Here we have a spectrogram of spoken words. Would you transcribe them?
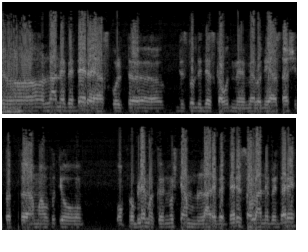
uh, la nevedere ascult uh, destul de des că aud me- melodia asta și tot uh, am avut eu o problemă că nu știam la revedere sau la nevedere,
